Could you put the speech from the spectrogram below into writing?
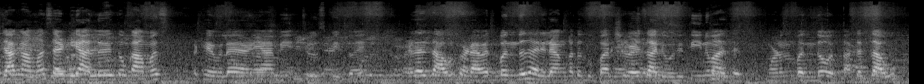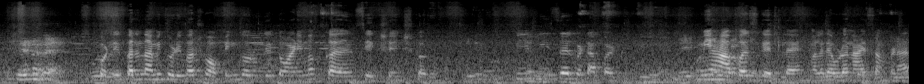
ज्या कामासाठी आलोय तो कामच ठेवलंय आणि आम्ही ज्यूस पितोय. आणि आता जाऊ थोड्या वेळात. बंद झालेलं आहे आमका आता दुपारची वेळ झाली होती. तीन वाजलेत म्हणून बंद होता. आता जाऊ. तिथपर्यंत आम्ही थोडीफार शॉपिंग करून घेतो आणि मग करन्सी एक्सचेंज करू. चल पटापट. मी हाफच घेतलाय. मला तेवढं नाही संपणार.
